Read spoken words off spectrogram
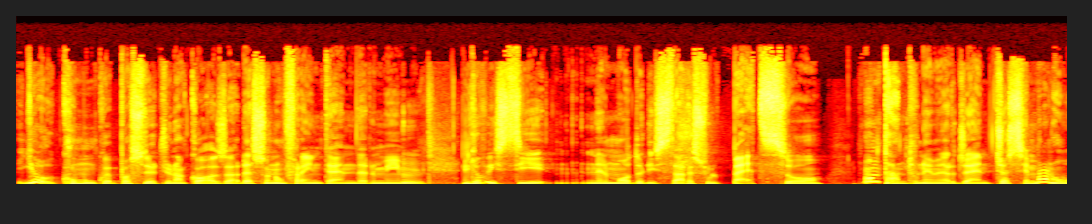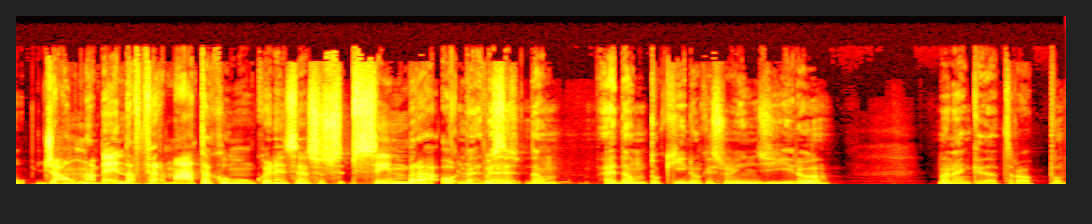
io comunque posso dirti una cosa, adesso non fraintendermi, Mm. li ho visti nel modo di stare sul pezzo, non tanto un emergente, cioè sembrano già una band affermata comunque, nel senso sembra... oh, Beh, queste- da un, è da un pochino che sono in giro, ma neanche da troppo.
